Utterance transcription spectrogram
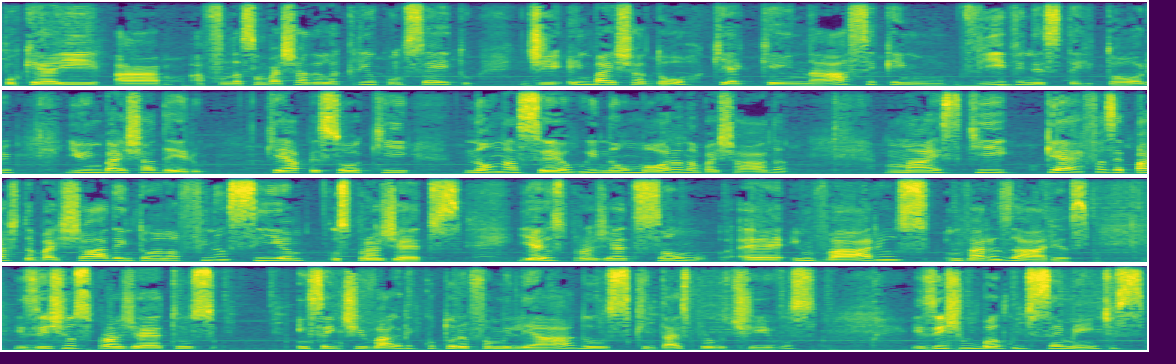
porque aí a, a Fundação Baixada ela cria o conceito de embaixador, que é quem nasce, quem vive nesse território, e o embaixadeiro, que é a pessoa que não nasceu e não mora na Baixada, mas que quer fazer parte da Baixada, então ela financia os projetos. E aí os projetos são é, em, vários, em várias áreas. Existem os projetos incentivo à agricultura familiar dos quintais produtivos. Existe um banco de sementes,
